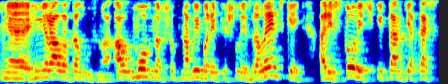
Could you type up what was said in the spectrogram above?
генерала Залужного. А умовно, щоб на вибори пішли Зеленський, Арістович і там якась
